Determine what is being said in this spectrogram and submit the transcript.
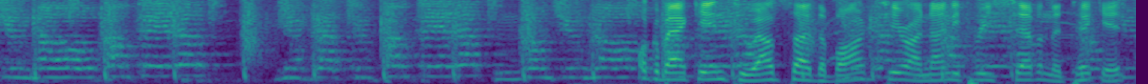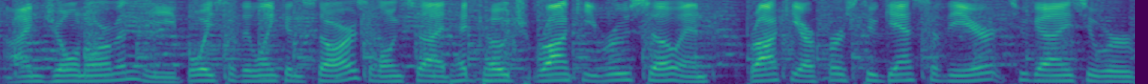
You Welcome back into Outside the Box here on 93.7 The Ticket. I'm Joel Norman, the voice of the Lincoln Stars, alongside head coach Rocky Russo. And Rocky, our first two guests of the year, two guys who were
